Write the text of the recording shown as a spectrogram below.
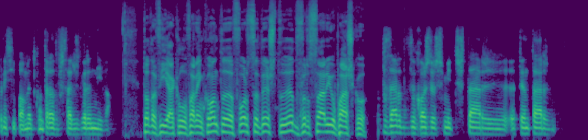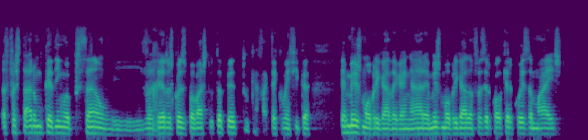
principalmente contra adversários de grande nível. Todavia, há que levar em conta a força deste adversário basco. Apesar de Roger Schmidt estar eh, a tentar afastar um bocadinho a pressão e varrer as coisas para baixo do tapete, o que é facto é que o Benfica é mesmo obrigado a ganhar, é mesmo obrigado a fazer qualquer coisa mais,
